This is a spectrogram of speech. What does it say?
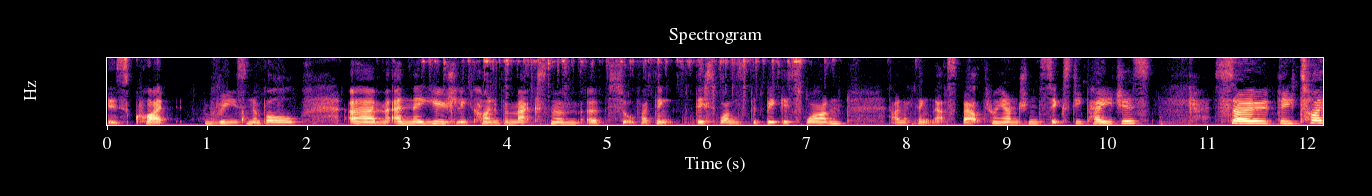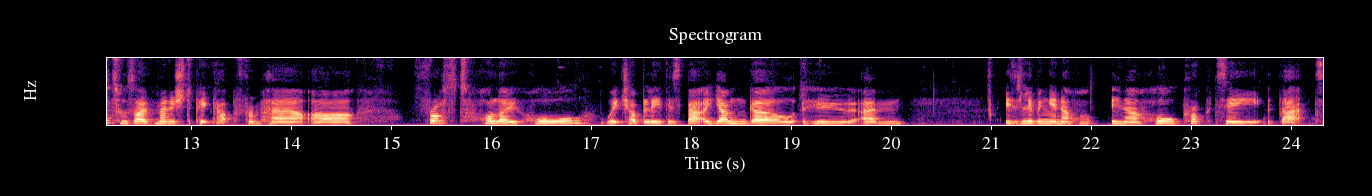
is quite reasonable. Um, and they're usually kind of a maximum of sort of, I think this one's the biggest one, and I think that's about 360 pages. So the titles I've managed to pick up from her are Frost Hollow Hall, which I believe is about a young girl who um, is living in a in a hall property that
